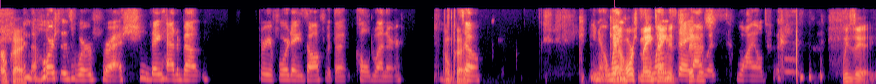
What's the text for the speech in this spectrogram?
Okay. and the horses were fresh. They had about three or four days off with the cold weather. Okay. So, you know, Can a when, horse maintain its Wednesday, I was wild. Wednesday,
